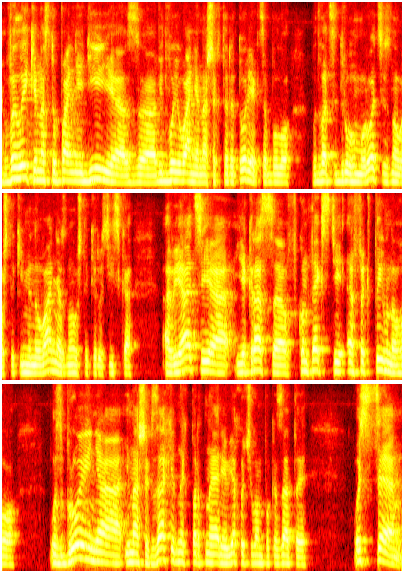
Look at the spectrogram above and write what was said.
Великі наступальні дії з відвоювання наших територій, як це було у 22-му році. Знову ж таки, мінування, знову ж таки, російська авіація, якраз в контексті ефективного озброєння і наших західних партнерів. Я хочу вам показати ось це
